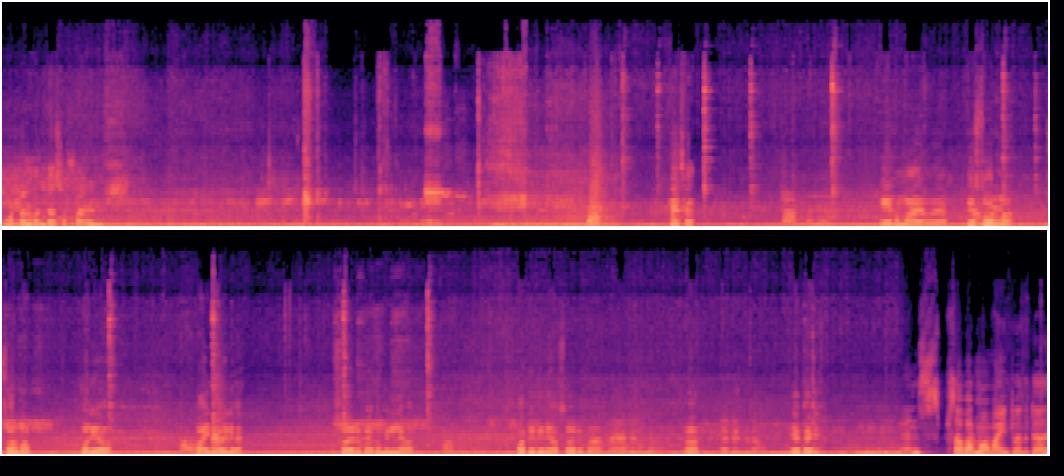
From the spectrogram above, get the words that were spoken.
होटल भन्दा छ सफाइन्स के छ यहीँसम्म आयो यहाँ त्यो स्वरमा स्वरमा बन्यो हो पाइने अहिले सय रुपियाँको मिल्ने हो কতদিনে আসতে হ্যাঁ একাই சவர்மா வாங்கிட்டு வந்துட்டார்.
